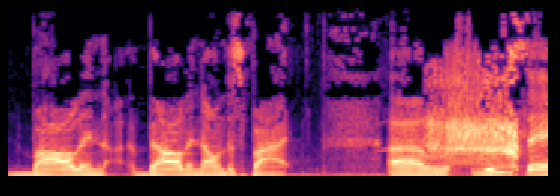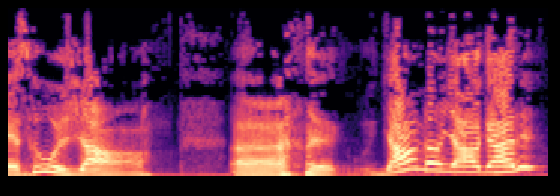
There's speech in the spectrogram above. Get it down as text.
balling, balling on the spot. Uh, Lee says, who is y'all? Uh, y'all know y'all got it.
